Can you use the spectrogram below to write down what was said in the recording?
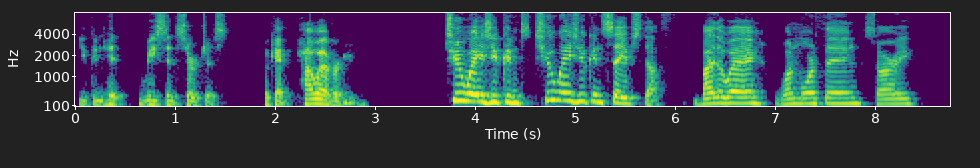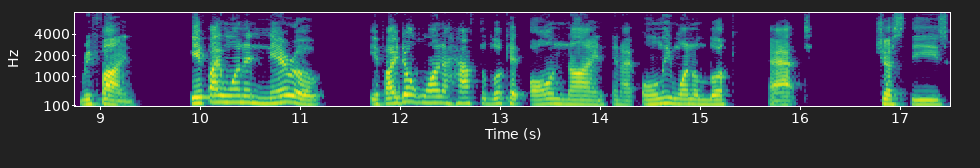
you can hit recent searches. Okay, however, two ways you can two ways you can save stuff. By the way, one more thing, sorry, refine. If I want to narrow, if I don't want to have to look at all nine and I only want to look at just these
